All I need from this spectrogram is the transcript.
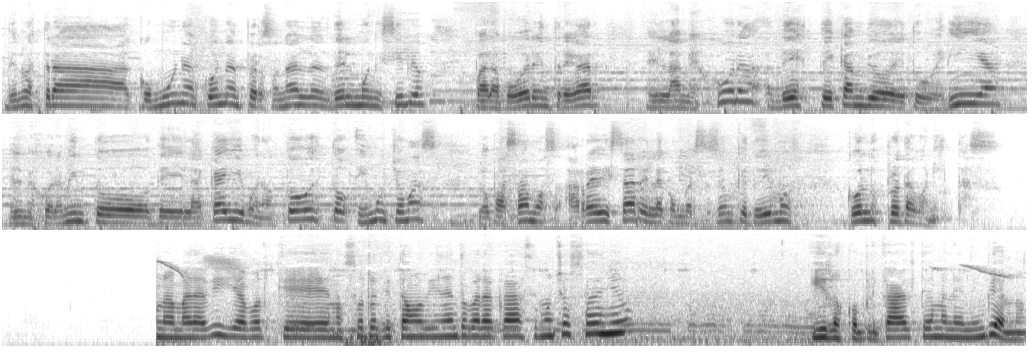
de nuestra comuna con el personal del municipio para poder entregar la mejora de este cambio de tubería, el mejoramiento de la calle, bueno, todo esto y mucho más lo pasamos a revisar en la conversación que tuvimos con los protagonistas. Una maravilla porque nosotros que estamos viniendo para acá hace muchos años y los complicaba el tema en el invierno.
